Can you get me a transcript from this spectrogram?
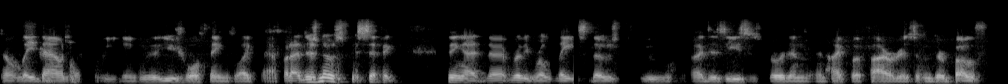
don't lay down after eating, the usual things like that. But uh, there's no specific thing that, that really relates those two uh, diseases, GERD and, and hypothyroidism. They're both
